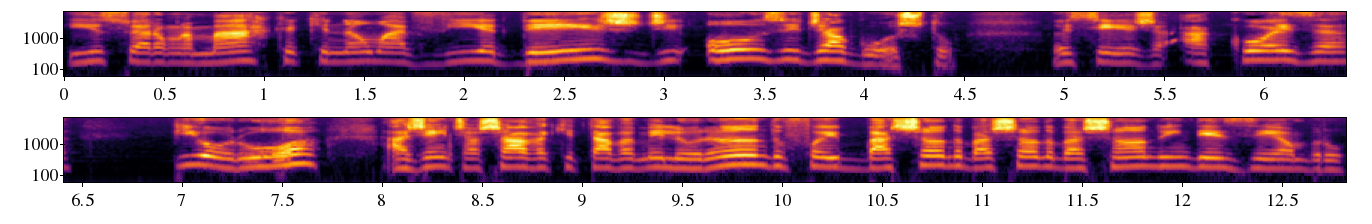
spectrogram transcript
Isso era uma marca que não havia desde 11 de agosto. Ou seja, a coisa piorou. A gente achava que estava melhorando, foi baixando, baixando, baixando. Em dezembro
